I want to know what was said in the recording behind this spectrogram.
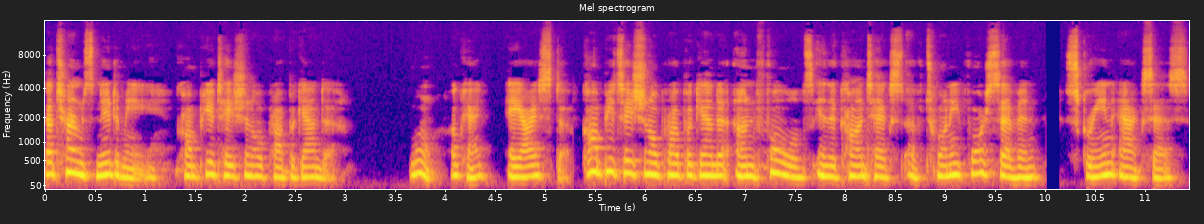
that term's new to me. Computational propaganda. Ooh, okay. AI stuff. Computational propaganda unfolds in the context of 24 7 screen access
